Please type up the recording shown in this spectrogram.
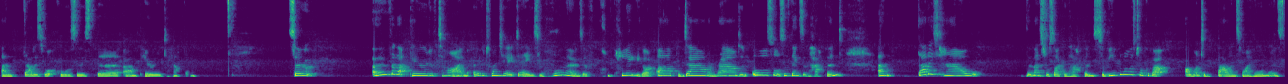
and that is what causes the um, period to happen. So, over that period of time, over 28 days, your hormones have completely gone up and down and round, and all sorts of things have happened. And that is how the menstrual cycle happens. So people always talk about, I want to balance my hormones.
